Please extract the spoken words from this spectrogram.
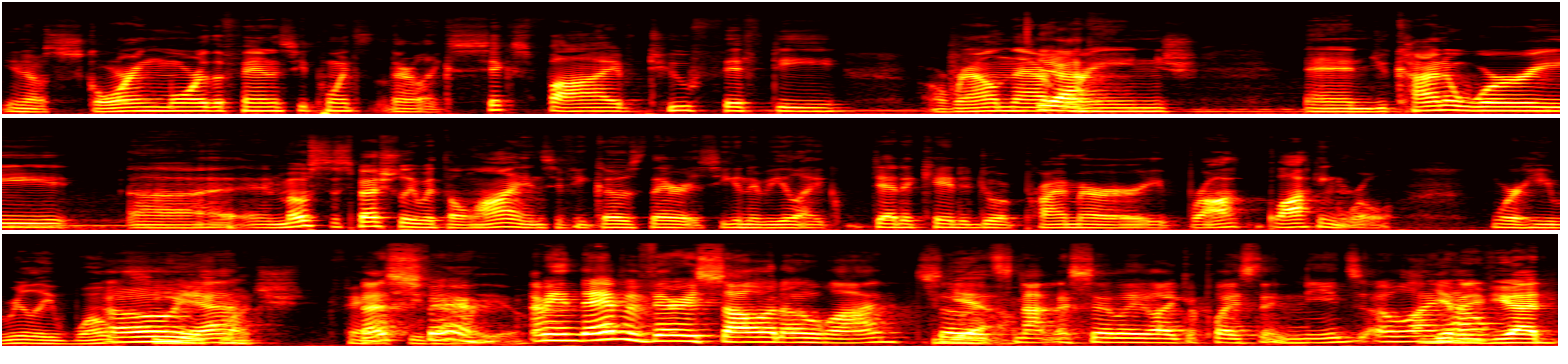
you know, scoring more of the fantasy points. They're like 6'5", 250, around that yeah. range. And you kind of worry uh, and most especially with the Lions, if he goes there, is he going to be like dedicated to a primary blocking role where he really won't oh, see yeah. as much fantasy That's fair. Value. I mean, they have a very solid O line, so yeah. it's not necessarily like a place that needs O line. Yeah, help. but if you had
